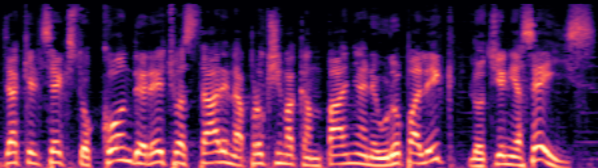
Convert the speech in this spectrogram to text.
ya que el sexto con derecho a estar en la próxima campaña en Europa League lo tiene a 6.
